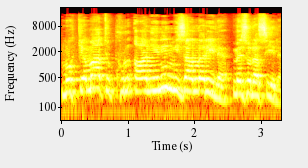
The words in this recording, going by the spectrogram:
Muhkemat-ı Kur'aniyenin mizanlarıyla, mezurasıyla,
